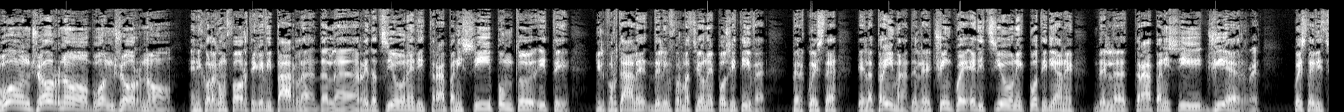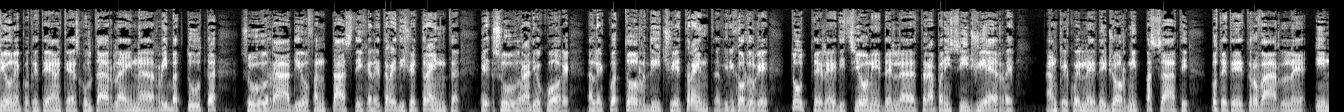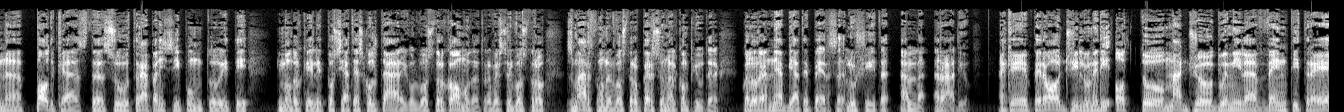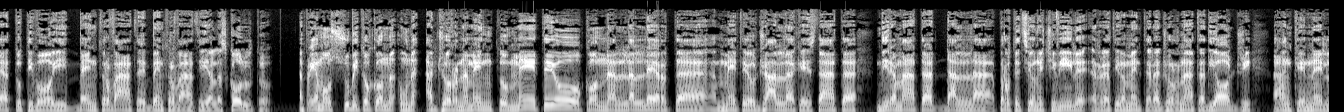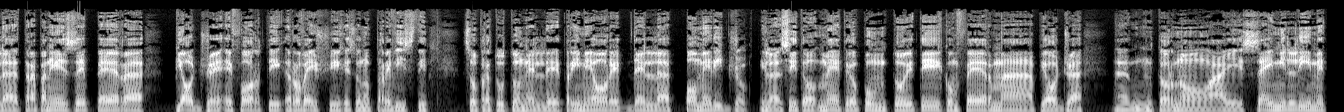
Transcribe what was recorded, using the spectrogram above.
Buongiorno, buongiorno. È Nicola Conforti che vi parla dalla redazione di trapanissi.it, il portale dell'informazione positiva. Per questa che è la prima delle cinque edizioni quotidiane del Trapani GR. Questa edizione potete anche ascoltarla in ribattuta su Radio Fantastica alle 13.30 e su Radio Cuore alle 14.30. Vi ricordo che tutte le edizioni del Trapani GR anche quelle dei giorni passati, potete trovarle in podcast su trapanissi.it in modo che le possiate ascoltare col vostro comodo attraverso il vostro smartphone, il vostro personal computer, qualora ne abbiate persa l'uscita alla radio. Anche per oggi, lunedì 8 maggio 2023, a tutti voi ben trovate e ben trovati all'ascolto. Apriamo subito con un aggiornamento meteo con l'allerta meteo gialla che è stata diramata dalla protezione civile relativamente alla giornata di oggi anche nel Trapanese per piogge e forti rovesci che sono previsti soprattutto nelle prime ore del pomeriggio. Il sito meteo.it conferma pioggia eh, intorno ai 6 mm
